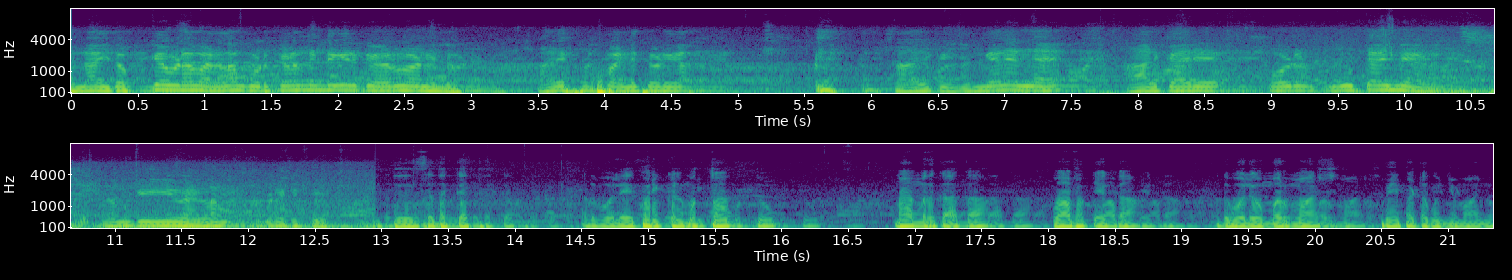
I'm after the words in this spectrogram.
എന്നാൽ ഇതൊക്കെ ഇവിടെ വെള്ളം കൊടുക്കണം എന്നുണ്ടെങ്കിൽ കയറുവാണല്ലോ അത് ഇവിടെ പള്ളിത്തൊടുക സാധിക്കും. ഇങ്ങനെയുള്ള ആൾക്കാർ കൂട്ടായ്മയാണ് നമുക്ക് ഈ വെള്ളം ഇവിടെ കിട്ടിയത്. അതുപോലെ കുരിക്കൽ മുത്തു മുഹമ്മദ് കാക്ക വാഫട്ടേക്ക അതുപോലെ ഉമർ മാഷ് പ്രിയപ്പെട്ട കുഞ്ഞുമാനു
